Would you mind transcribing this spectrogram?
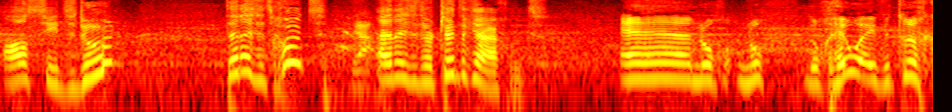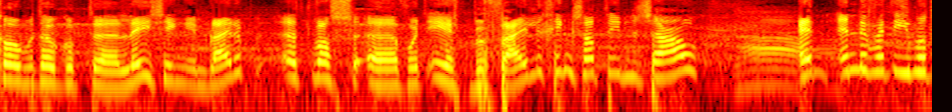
als ze iets doen, dan is het goed. Ja. En dan is het voor twintig jaar goed. En nog, nog, nog heel even terugkomend ook op de lezing in Blijdorp. Het was uh, voor het eerst beveiliging zat in de zaal. Ja. En, en er werd iemand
